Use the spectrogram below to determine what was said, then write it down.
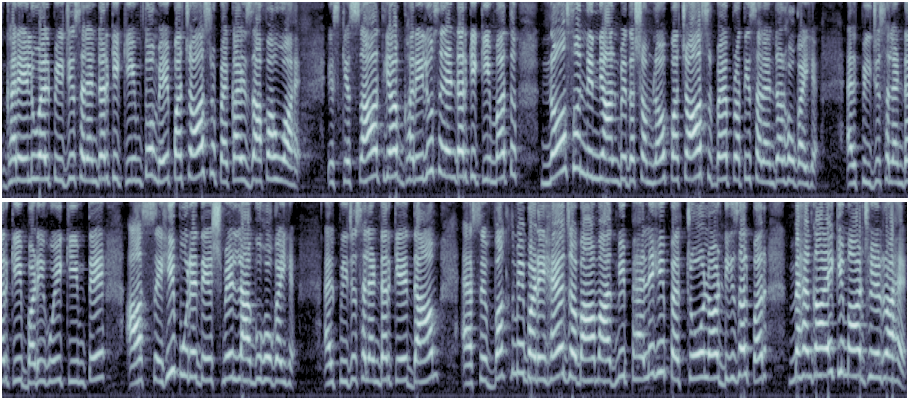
घरेलू एलपीजी सिलेंडर की कीमतों में पचास रुपए का इजाफा हुआ है। इसके साथ ही अब घरेलू सिलेंडर की कीमत नौ सौ निन्यानवे दशमलव पचास रुपए प्रति सिलेंडर हो गई है। एलपीजी सिलेंडर की बढ़ी हुई कीमतें आज से ही पूरे देश में लागू हो गई हैं। एलपीजी सिलेंडर के दाम ऐसे वक्त में बढ़े हैं जब आम आदमी पहले ही पेट्रोल और डीजल पर महँगाई की मार झेल रहा है।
